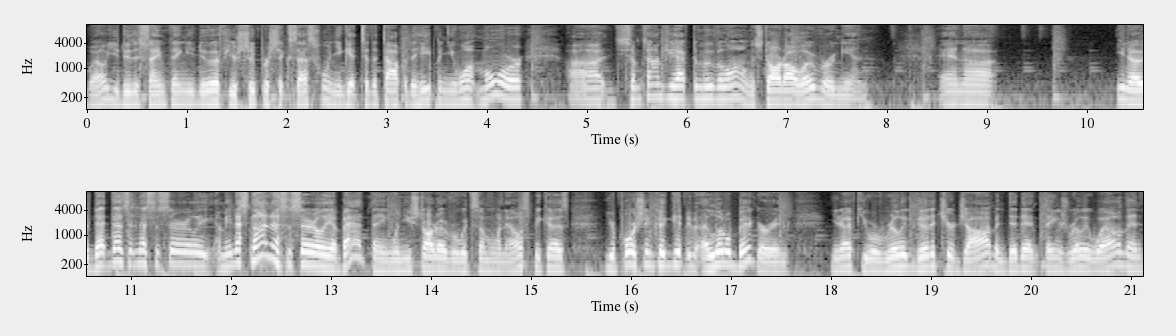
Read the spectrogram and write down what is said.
Well, you do the same thing you do if you're super successful and you get to the top of the heap and you want more. Uh, sometimes you have to move along and start all over again. And, uh, you know, that doesn't necessarily, I mean, that's not necessarily a bad thing when you start over with someone else because your portion could get a little bigger. And, you know, if you were really good at your job and did things really well, then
